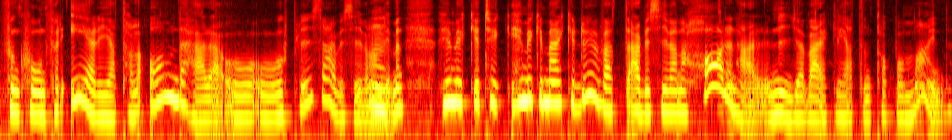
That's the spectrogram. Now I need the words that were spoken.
funktion för er i att tala om det här och, och upplysa arbetsgivarna om det. Men hur mycket, hur mycket märker du att arbetsgivarna har den här nya verkligheten top of mind?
